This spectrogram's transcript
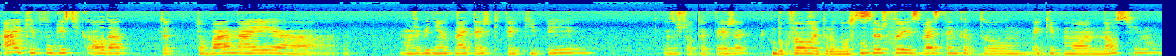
А, екип логистика. О, да. Това е най... Може би един от най-тежките екипи, защото е тежък. Буквално е преносно. Също е известен като екип Моем носим.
